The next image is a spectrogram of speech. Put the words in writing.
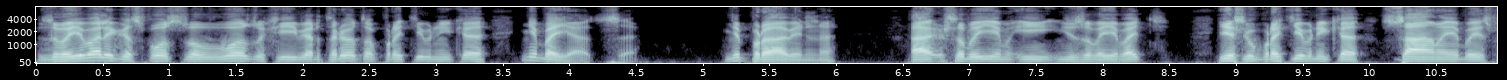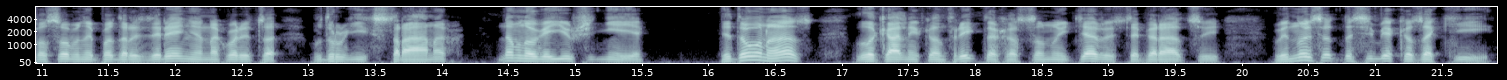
завоевали господство в воздухе и вертолетов противника не боятся. Неправильно. А чтобы им и не завоевать, если у противника самые боеспособные подразделения находятся в других странах, намного южнее, это у нас в локальных конфликтах основную тяжесть операции выносят на себе казаки,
